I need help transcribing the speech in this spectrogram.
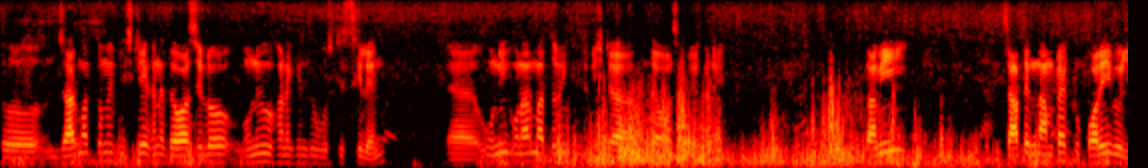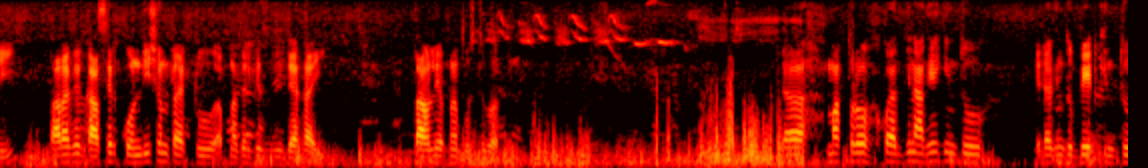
তো যার মাধ্যমে বীজটা এখানে দেওয়া ছিল, উনিও ওখানে কিন্তু উপস্থিত ছিলেন। উনি ওনার মাধ্যমে কিন্তু বীজটা দেওয়া ছিল এখানে। তো আমি জাতের নামটা একটু পরেই বলি, তার আগে গাছের কন্ডিশনটা একটু আপনাদেরকে যদি দেখাই, তাহলে আপনারা বুঝতে পারবেন। এটা মাত্র কয়েকদিন আগে কিন্তু, এটা কিন্তু বেড কিন্তু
